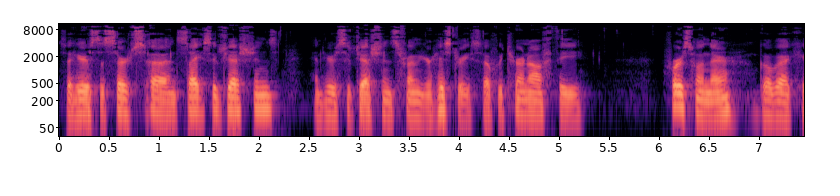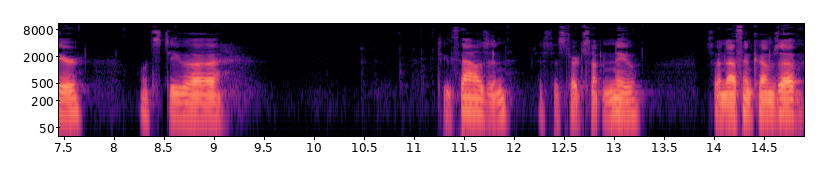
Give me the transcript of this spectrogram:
So here's the search uh, and site suggestions, and here's suggestions from your history. So if we turn off the first one there, go back here. Let's do uh, 2000 just to start something new. So nothing comes up.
